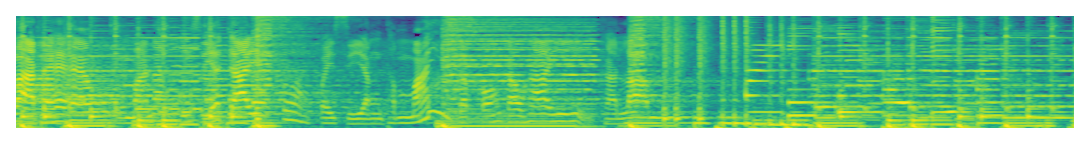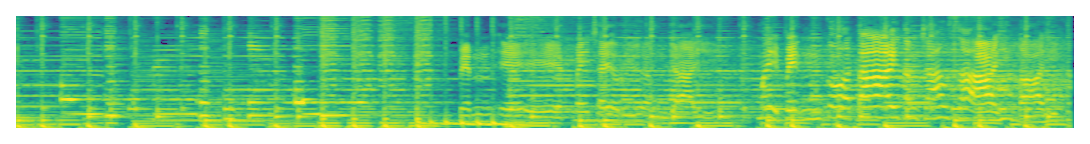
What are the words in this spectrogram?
พลาดแล้วมานั่งเสียใจก็ไปเสี่ยงทำไมกับของเก่าให้ขาดลำเป็นเอดไม่ใช่เรื่องใหญ่ ไม่เป็นก็ตายทั้งเช้าสายบ่ายค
